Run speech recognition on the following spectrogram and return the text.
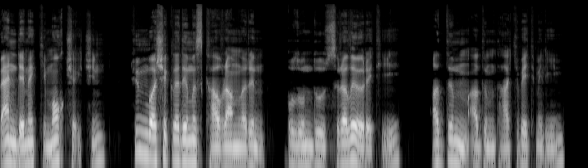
Ben demek ki moksha için tüm bu açıkladığımız kavramların bulunduğu sıralı öğretiyi adım adım takip etmeliyim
